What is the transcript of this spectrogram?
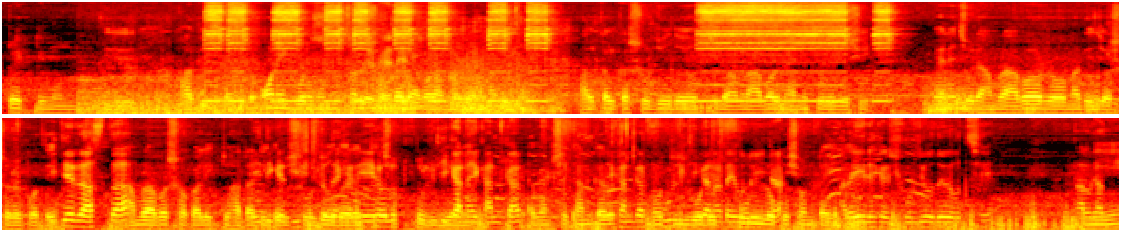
ছোট্ট একটি মন্দিরে অনেক বড় মন্দির। ছিল আবার আমরা হালকা হালকা সূর্য উদয় হচ্ছিল আমরা আবার ভ্যানে চড়ে বসি। ভ্যানে চড়ে আমরা আবার রওনা দিই যশোরের পথে। রাস্তা। আমরা আবার সকালে একটু হাঁটাহাঁটি করি সূর্য উদয়ের ছোট্ট ঠিকানা এখানকার। এবং সেখানকার নোটিশ বোর্ডের ফুল লোকেশনটাই আর এই দেখেন সূর্য উদয় হচ্ছে। নিয়ে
